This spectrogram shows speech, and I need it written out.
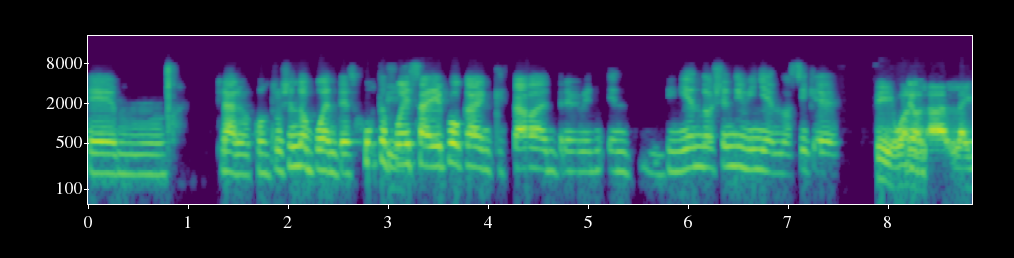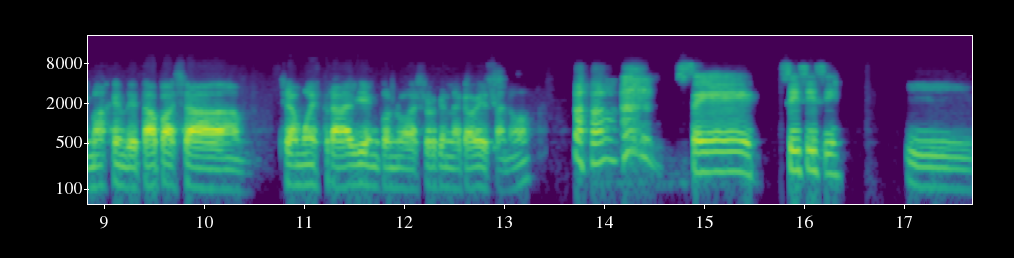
em, claro, construyendo puentes. Justo fue esa época en que estaba entre viniendo, yendo y viniendo, así que... Sí, bueno, la, la, imagen de tapa ya, ya muestra a alguien con Nueva York en la cabeza, ¿no? sí, sí, sí, sí. Y,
